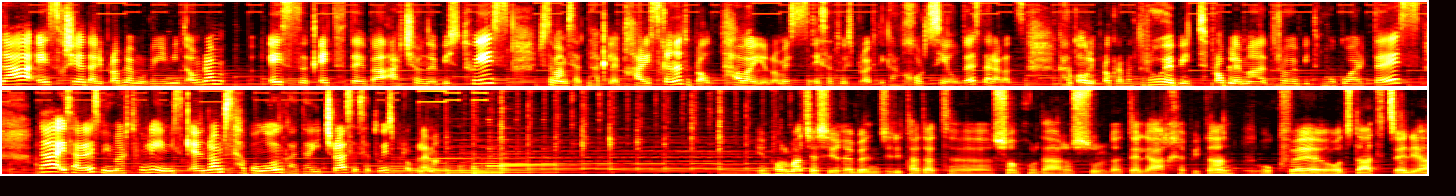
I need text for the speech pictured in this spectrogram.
და ეს ხშირად არის პრობლემური, იმიტომ რომ ეს კეთდება არჩევნებისთვის, შესაბამისად ნაკლებ ხარისხენად, უბრალოდ თავარია რომ ეს ესა თუ ის პროექტი განხორციელდეს და რაღაც გარკვეული პროგრამა დროებით, პრობლემა დროებით მოგვარდეს და ეს არ არის მიმართული იმისკენ, რომ საბოლოოდ გადაიჭრას ესა თუ ის პრობლემა. ინფორმაციას იღებენ ძირითადად სომხურ და რუსულ ტელეარხებიდან. უკვე 30 წელია,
